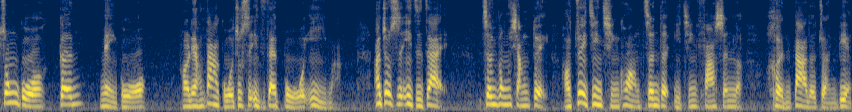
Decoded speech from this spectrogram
中国跟美国好两大国就是一直在博弈嘛，啊，就是一直在针锋相对。好，最近情况真的已经发生了很大的转变。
